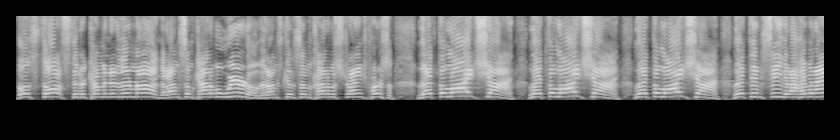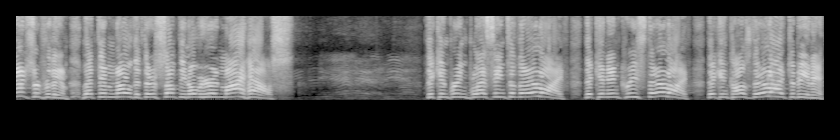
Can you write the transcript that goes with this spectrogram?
Those thoughts that are coming into their mind that I'm some kind of a weirdo, that I'm some kind of a strange person. Let the light shine. Let the light shine. Let the light shine. Let them see that I have an answer for them. Let them know that there's something over here in my house that can bring blessing to their life, that can increase their life, that can cause their life to be in it.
